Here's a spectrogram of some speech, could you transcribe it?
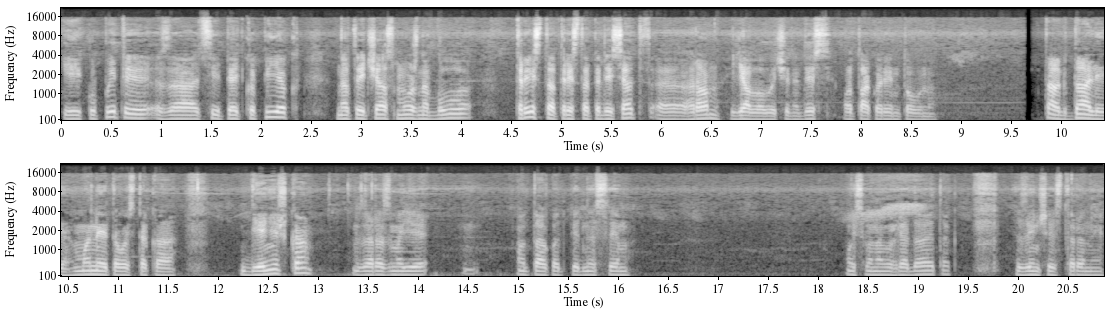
І купити за ці 5 копійок на той час можна було 300-350 грам яловичини, десь отак орієнтовно. Так, далі монета ось така денежка. Зараз ми її отак от піднесемо. Ось вона виглядає так з іншої сторони.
